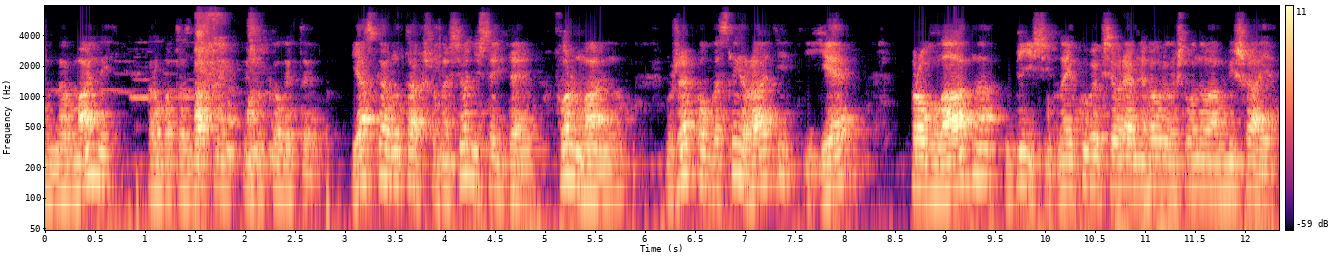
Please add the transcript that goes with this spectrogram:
нормальний роботоздатний колектив. Я скажу так, що на сьогоднішній день формально вже по обласній раді є провладна більшість, на яку ви все время говорили, що вона вам мішає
